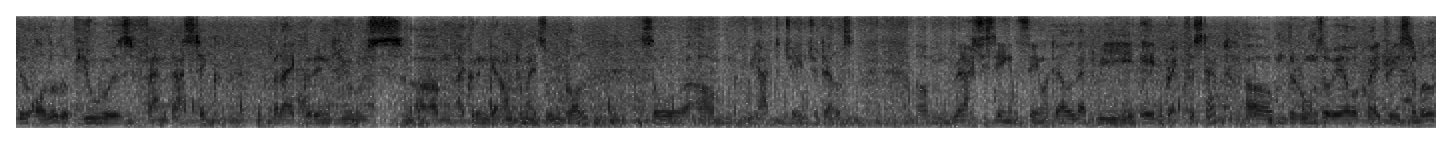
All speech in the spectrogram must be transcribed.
The, although the view was fantastic, but I couldn't use, um, I couldn't get onto my Zoom call, so um, we had to change hotels. Um, we're actually staying at the same hotel that we ate breakfast at. Um, the rooms over here were quite reasonable,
